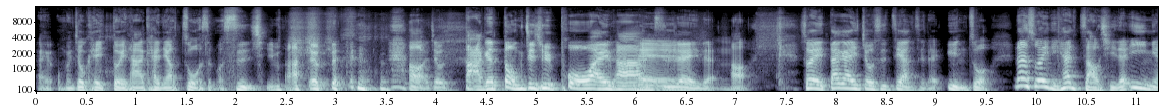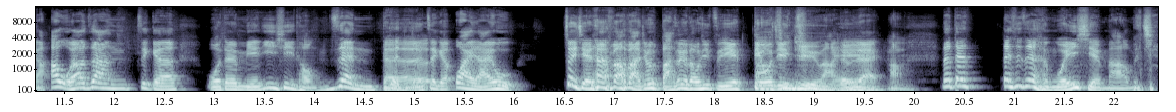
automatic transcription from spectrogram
哎，我们就可以对它看要做什么事情嘛，对不对？好，就打个洞进去破坏它之类的嗯。好，所以大概就是这样子的运作。那所以你看早期的疫苗啊，我要让这个我的免疫系统认认得得这个外来物，最简单的方法就是把这个东西直接丢进去嘛，打对不对？好，那但但是这很危险嘛，我们讲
